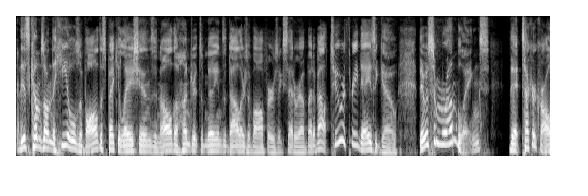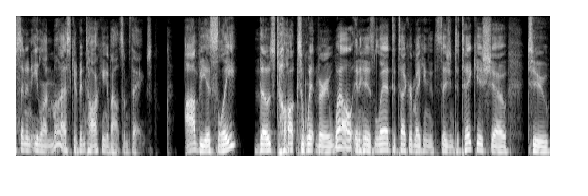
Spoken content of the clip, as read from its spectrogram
This comes on the heels of all the speculations and all the hundreds of millions of dollars of offers, et cetera. But about two or three days ago, there was some rumblings that Tucker Carlson and Elon Musk had been talking about some things. Obviously, those talks went very well, and it has led to Tucker making the decision to take his show to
